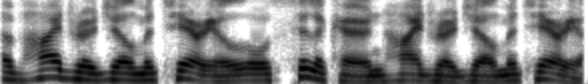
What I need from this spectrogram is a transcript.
of hydrogel material or silicone hydrogel material.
